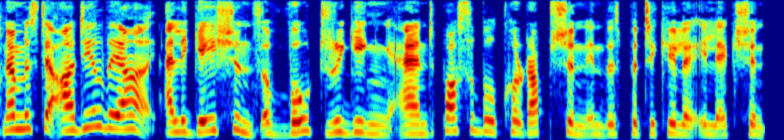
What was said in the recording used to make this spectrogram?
Now, Mr. Adil, there are allegations of vote rigging and possible corruption in this particular election.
